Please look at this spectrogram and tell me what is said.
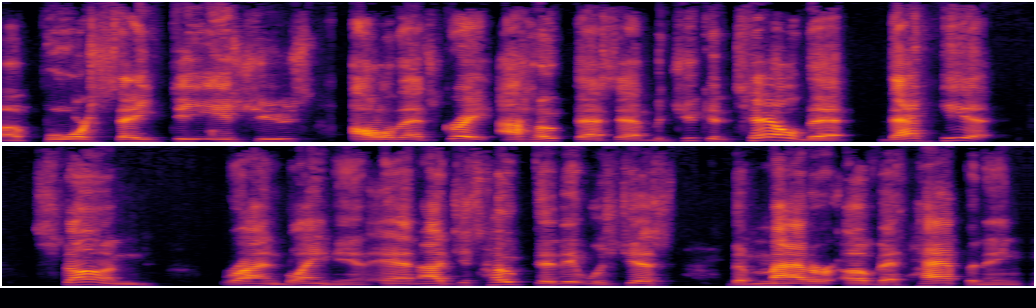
uh, for safety issues. All of that's great. I hope that's that. But you could tell that that hit stunned Ryan Blaney. And I just hope that it was just the matter of it happening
